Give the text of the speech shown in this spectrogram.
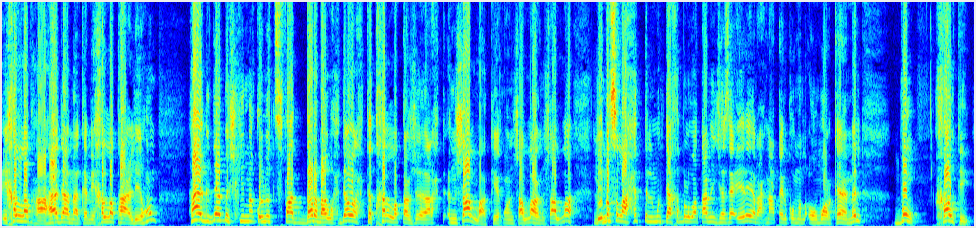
يخلطها هذا ما كان يخلطها عليهم. هكذا باش كيما نقولوا تصفى ضربة وحدة وراح تتخلط راح إن شاء الله كي إن شاء الله إن شاء الله لمصلحة المنتخب الوطني الجزائري. راح نعطي لكم الأمور كامل. بون خوتي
